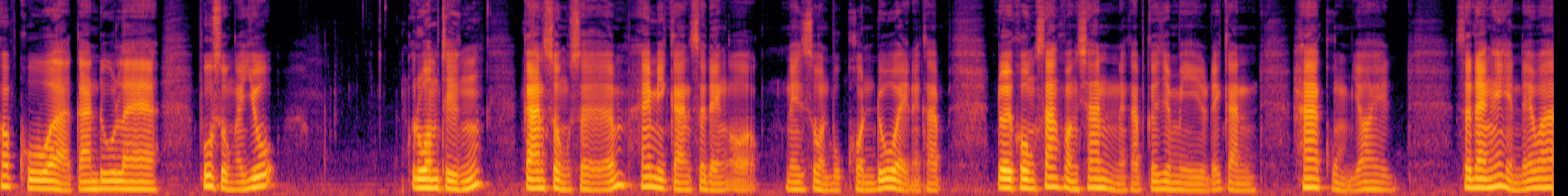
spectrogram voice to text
ครอบครัว การดูแลผู้สูงอายุ รวมถึงการส่งเสริมให้มีการแสดงออกในส่วนบุคคลด้วยนะครับ โดยโครงสร้างฟังก์ชันนะครับก็จะมีอยู่ด้วยกัน 5 กลุ่มย่อย แสดงให้เห็นได้ว่า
